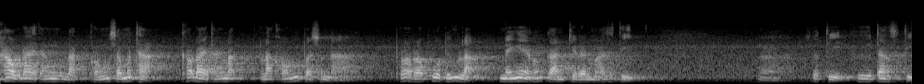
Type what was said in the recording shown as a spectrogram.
เข้าได้ทั้งหลักของสมถะเข้าได้ทั้งหลักหลักของวิปัสสนา เพราะเราพูดถึงหลักในแง่ของการเจริญมหาสติสติคือตั้งสติ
